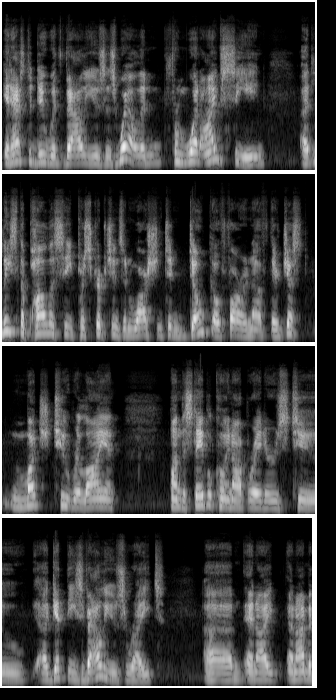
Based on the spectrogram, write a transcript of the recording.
It has to do with values as well. And from what I've seen, at least the policy prescriptions in Washington don't go far enough. They're just much too reliant on the stablecoin operators to uh, get these values right. Um, and I and I'm a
